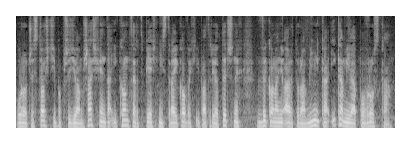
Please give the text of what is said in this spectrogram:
Uroczystości poprzedziła msza święta i koncert pieśni strajkowych i patriotycznych w wykonaniu Artura Bińka i Kamila Powrózka.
